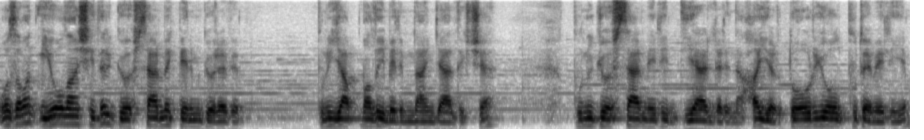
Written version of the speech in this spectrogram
o zaman iyi olan şeyleri göstermek benim görevim. Bunu yapmalıyım elimden geldikçe. Bunu göstermeliyim diğerlerine. Hayır, doğru yol bu demeliyim.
